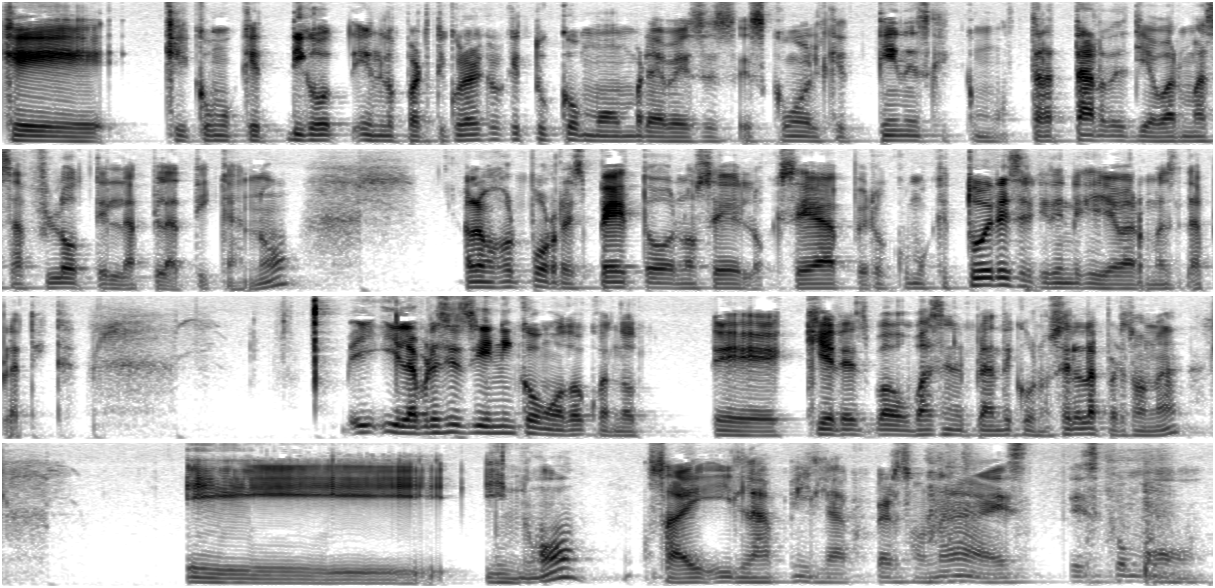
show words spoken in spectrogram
que, que como que digo, en lo particular creo que tú como hombre a veces es como el que tienes que como tratar de llevar más a flote la plática, ¿no? A lo mejor por respeto, no sé, lo que sea, pero como que tú eres el que tiene que llevar más la plática. Y, la verdad es bien incómodo cuando eh, quieres o vas en el plan de conocer a la persona y, y no. O sea, y la, y la persona es, es como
